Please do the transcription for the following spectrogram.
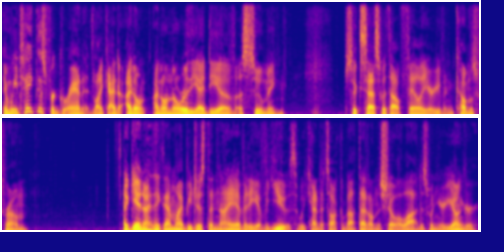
And we take this for granted. Like I, I don't I don't know where the idea of assuming success without failure even comes from. Again, I think that might be just the naivety of youth. We kind of talk about that on the show a lot is when you're younger.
